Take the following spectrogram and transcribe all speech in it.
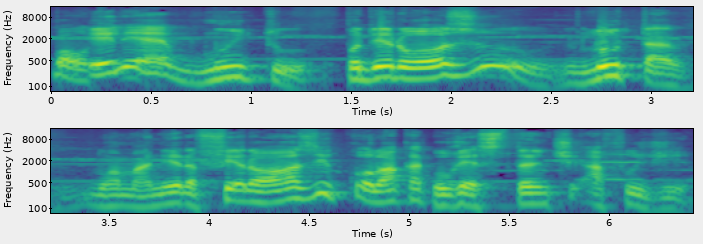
Bom, ele é muito poderoso, luta de uma maneira feroz e coloca o restante a fugir.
